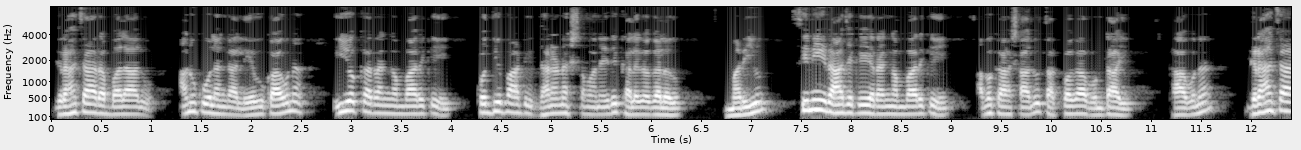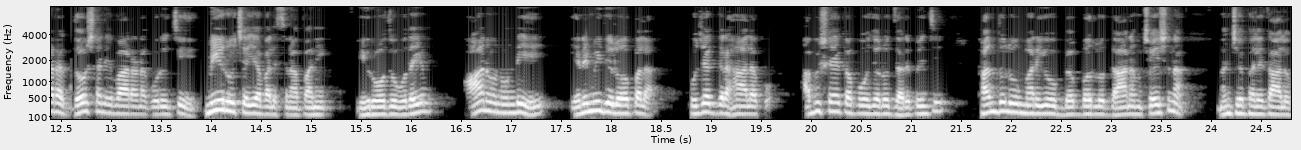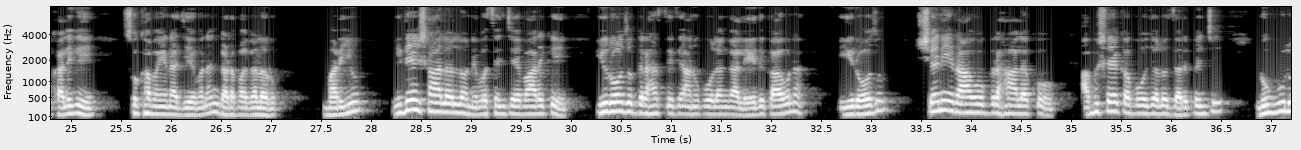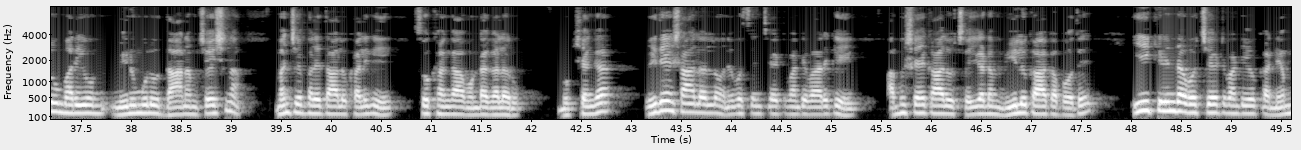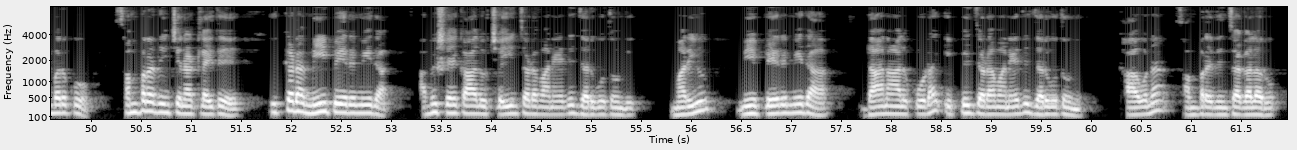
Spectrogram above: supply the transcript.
గ్రహచార బలాలు అనుకూలంగా లేవు కావున ఈ యొక్క రంగం వారికి కొద్దిపాటి ధన నష్టం అనేది కలగగలదు. మరియు సినీ రాజకీయ రంగం వారికి అవకాశాలు తక్కువగా ఉంటాయి. కావున గ్రహచార దోష నివారణ గురించి మీరు చేయవలసిన పని ఈరోజు ఉదయం ఆరు నుండి ఎనిమిది లోపల కుజగ్రహాలకు అభిషేక పూజలు జరిపించి కందులు మరియు బెబ్బర్లు దానం చేసిన మంచి ఫలితాలు కలిగి సుఖమైన జీవనం గడపగలరు. మరియు విదేశాలలో నివసించే వారికి ఈరోజు గ్రహస్థితి అనుకూలంగా లేదు కావున ఈరోజు శని రాహు గ్రహాలకు అభిషేక పూజలు జరిపించి నువ్వులు మరియు మినుములు దానం చేసిన మంచి ఫలితాలు కలిగి సుఖంగా ఉండగలరు. ముఖ్యంగా విదేశాలలో నివసించేటువంటి వారికి అభిషేకాలు చేయడం వీలు కాకపోతే ఈ క్రింద వచ్చేటువంటి యొక్క నెంబరుకు సంప్రదించినట్లయితే ఇక్కడ మీ పేరు మీద అభిషేకాలు చేయించడం అనేది జరుగుతుంది. మరియు మీ పేరు మీద దానాలు కూడా ఇప్పించడం అనేది జరుగుతుంది. కావున సంప్రదించగలరు.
